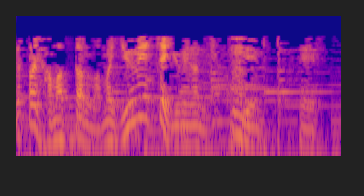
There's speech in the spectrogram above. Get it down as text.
やっぱりハマったのは、まあ、有名っちゃ有名なんですよ、うんゲーム。えー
